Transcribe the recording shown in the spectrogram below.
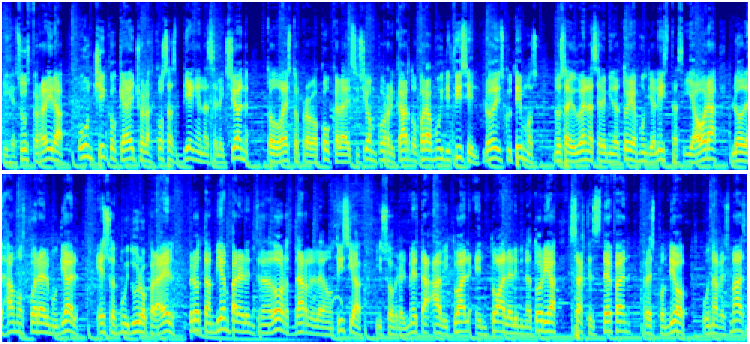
y Jesús Ferreira, un chico que ha hecho las cosas bien en la selección. Todo esto provocó que la decisión por Ricardo fuera muy difícil. Lo discutimos, nos ayudó en las eliminatorias mundialistas y ahora lo dejamos fuera del mundial. Eso es muy duro para él, pero también para el entrenador darle la noticia. Y sobre el meta habitual en toda la eliminatoria, Zach Stefan respondió, una vez más,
